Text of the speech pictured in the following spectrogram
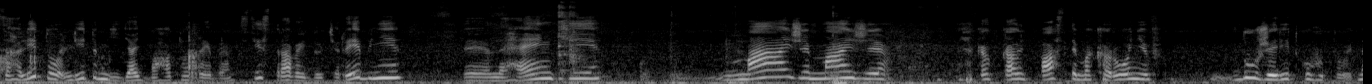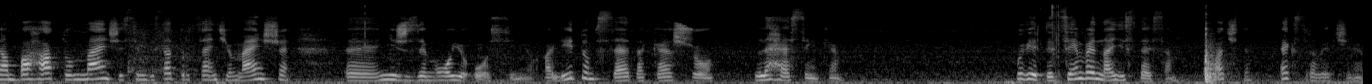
взагалі-то літом їдять багато риби. Всі страви йдуть рибні, е, легенькі, майже, майже, як кажуть, пасти макаронів дуже рідко готують. Набагато менше, 70% менше, е, ніж зимою осінню. А літом все таке, що легесеньке. Повірте, цим ви наїстеся. Бачите? Екстра вичення.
